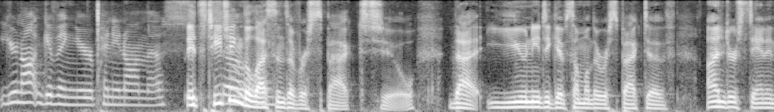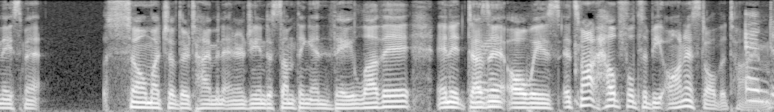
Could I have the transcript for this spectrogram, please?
you're not giving your opinion on this. It's teaching the lessons of respect too. That you need to give someone the respect of understanding they spent so much of their time and energy into something and they love it and it doesn't Right. always it's not helpful to be honest all the time. And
